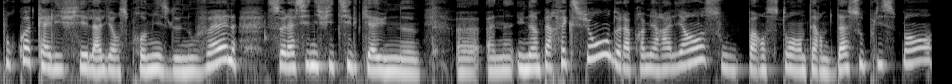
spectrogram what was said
Pourquoi qualifier l'alliance promise de nouvelle? Cela signifie-t-il qu'il y a une, euh, une imperfection de la première alliance? Ou pense-t-on en termes d'assouplissement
